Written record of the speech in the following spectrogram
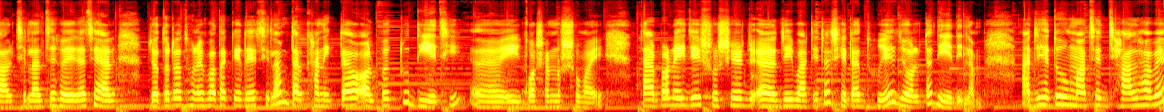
লালচে লালচে হয়ে গেছে। আর যতটা ধনে পাতা কেটেছিলাম, তার খানিকটা অল্প একটু দিয়েছি এই কষানোর সময়। তারপর এই যে সর্ষের যেই বাটিটা, সেটা ধুয়ে জলটা দিয়ে দিলাম। আর যেহেতু মাছের ঝাল হবে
